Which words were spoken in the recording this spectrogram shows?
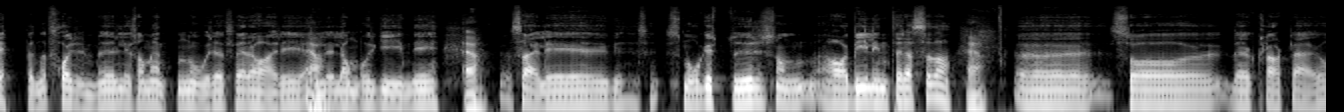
leppene former liksom enten ordet Ferrari ja. eller Lamborghini. Ja. Særlig små gutter som har bilinteresse, da. Ja. Uh, så det er jo klart det er jo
